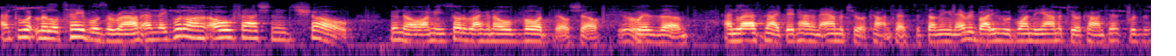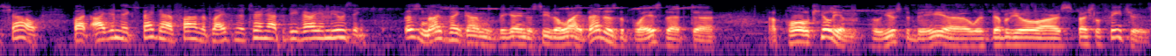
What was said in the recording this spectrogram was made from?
and put little tables around, and they put on an old-fashioned show. You know, I mean, sort of like an old vaudeville show. Yeah. With, um, and last night they'd had an amateur contest or something, and everybody who had won the amateur contest was the show. But I didn't expect to have fun in the place, and it turned out to be very amusing. Listen, I think I'm beginning to see the light. That is the place that uh, uh, Paul Killiam, who used to be uh, with WOR Special Features,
